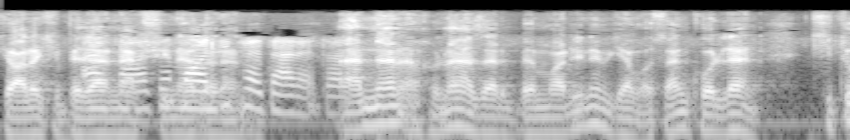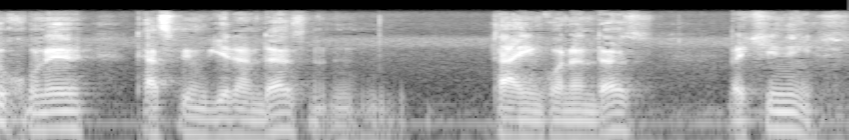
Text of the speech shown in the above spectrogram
که حالا که پدر از نقشی ندارن. نه نه نه نه نظر به مالی نمیگم. اصلا کلا کی تو خونه تصمیم گیرنده است تعیین کننده است و کی نیست.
